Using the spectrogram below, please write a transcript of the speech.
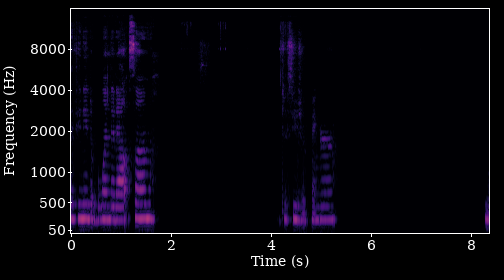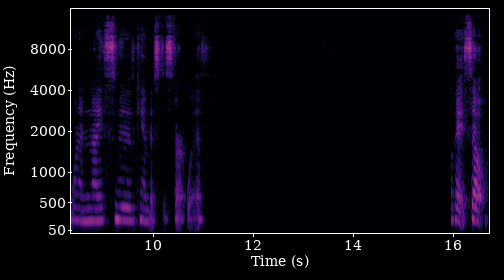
If you need to blend it out some, just use your finger. You want a nice smooth canvas to start with. Okay, so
